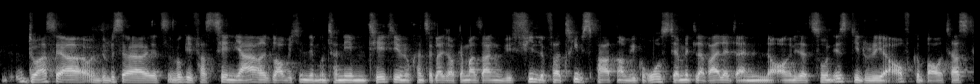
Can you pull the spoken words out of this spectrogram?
Du hast ja, und du bist ja jetzt wirklich fast zehn Jahre, glaube ich, in dem Unternehmen tätig und du kannst ja gleich auch gerne mal sagen, wie viele Vertriebspartner, wie groß der mittlerweile deine Organisation ist, die du dir aufgebaut hast.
